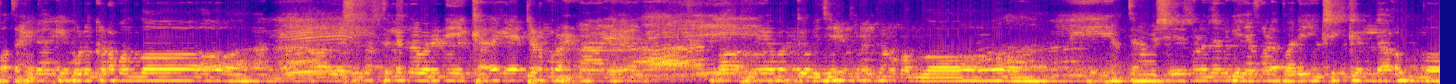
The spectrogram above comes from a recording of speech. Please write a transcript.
ഫതഹിലാക്കി കൊടുക്കണമല്ലോ. വിഷമത്തിൽ നിന്ന് നീ കരകയറ്റണം റഹ്മാനെ. അവർക്ക് വിജയം നൽകണമല്ലോ. അത്തരം വിഷയങ്ങൾ നൽകി ഞങ്ങളെ പരീക്ഷിക്കല്ല അല്ലോ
